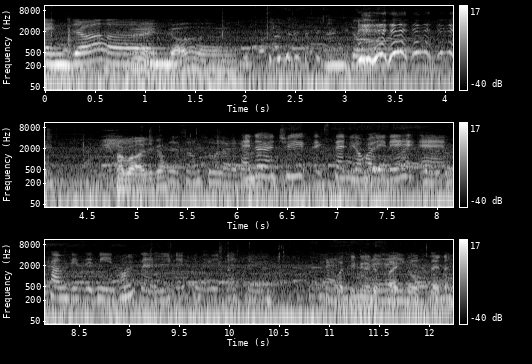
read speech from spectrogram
Enjoy. How about Alika? Enjoy your trip, extend your holiday and come visit me in Auckland. Continue the flight to Auckland eh?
